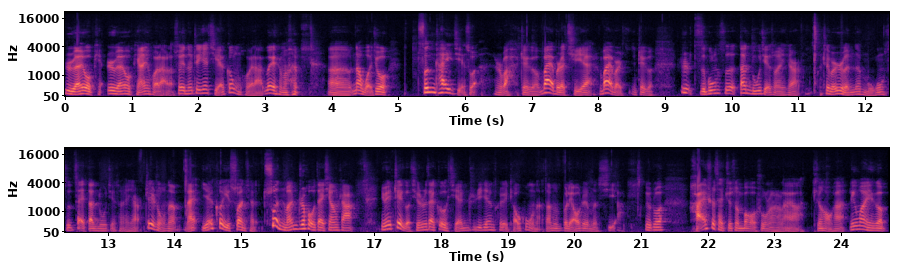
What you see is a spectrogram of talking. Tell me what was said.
日元又便日元又便宜回来了，所以呢这些企业更不回来。为什么？呃，那我就分开结算，是吧？这个外边的企业，外边这个。日子公司单独结算一下，这边日本的母公司再单独结算一下，这种呢，哎，也可以算起来，算完之后再相杀，因为这个其实在各个企业之间可以调控的，咱们不聊这么细啊，就是说还是在决算报告书上来啊，挺好看。另外一个，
